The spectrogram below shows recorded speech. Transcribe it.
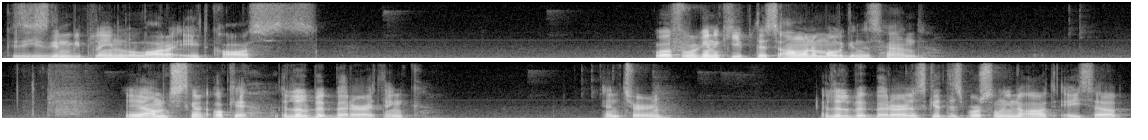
Because he's going to be playing a lot of 8 costs. Well, if we're going to keep this, I want to mulligan this hand. Yeah, I'm just going to... Okay, a little bit better, I think. And turn. A little bit better. Let's get this Borsalino out ASAP.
